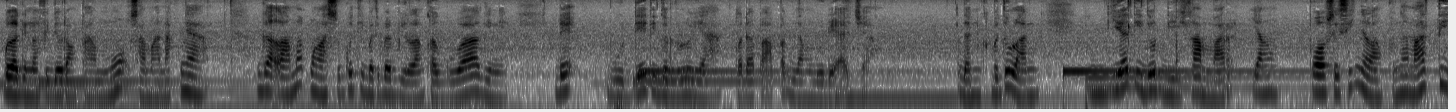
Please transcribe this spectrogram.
Gue lagi nonton video orang tamu sama anaknya. Nggak lama pengasuh gue tiba-tiba bilang ke gue gini dek bude tidur dulu ya. Kalau ada apa-apa bilang bude aja. Dan kebetulan dia tidur di kamar yang posisinya lampunya mati.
